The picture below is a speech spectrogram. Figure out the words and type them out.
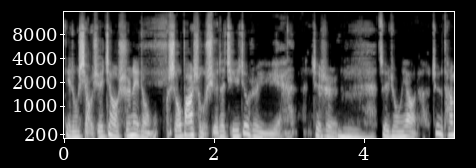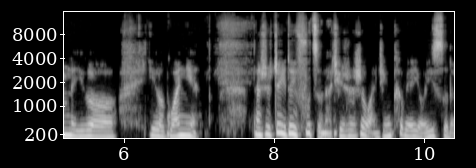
那种小学教师那种手把手学的，其实就是语言，这是嗯最重要的，这是他们的一个一个观念。但是这一对父子呢，其实是晚清特别有意思的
